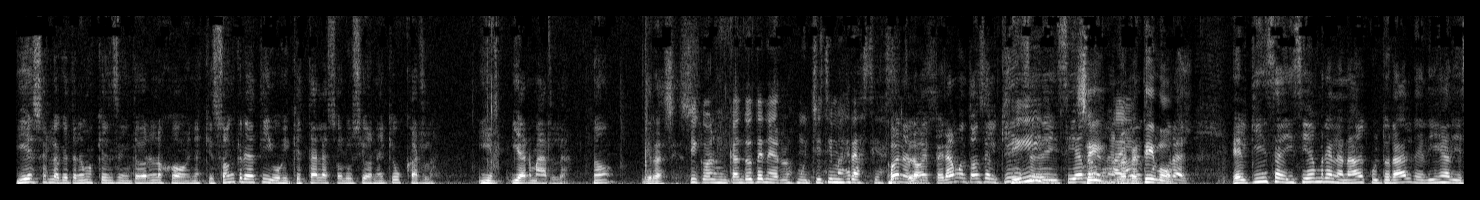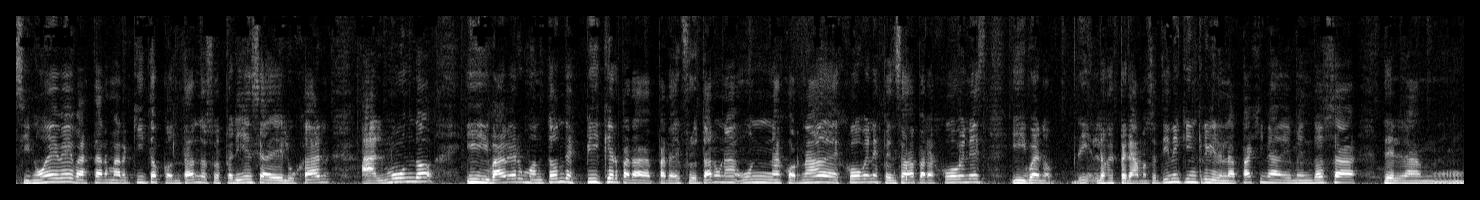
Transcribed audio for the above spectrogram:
Y eso es lo que tenemos que incentivar en los jóvenes, que son creativos y que está la solución, hay que buscarla y, y armarla, ¿no? Gracias. Chicos, nos encantó tenerlos. Muchísimas gracias. Bueno, los esperamos entonces el 15 Sí. de diciembre. Sí, en la nave repetimos. cultural. El 15 de diciembre en la nave cultural de 10 a 19 va a estar Marquitos contando su experiencia de Luján al mundo y va a haber un montón de speakers para, para disfrutar una, una jornada de jóvenes pensada para jóvenes y bueno, los esperamos. Se tienen que inscribir en la página de Mendoza de la, mm,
